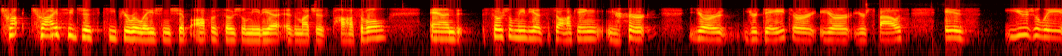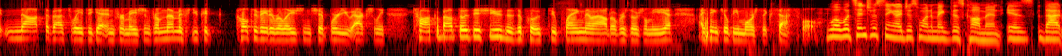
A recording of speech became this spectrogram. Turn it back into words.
try try to just keep your relationship off of social media as much as possible. And social media stalking your your your date or your your spouse is usually not the best way to get information from them. If you could cultivate a relationship where you actually talk about those issues as opposed to playing them out over social media, I think you'll be more successful. Well, what's interesting, I just want to make this comment, is that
